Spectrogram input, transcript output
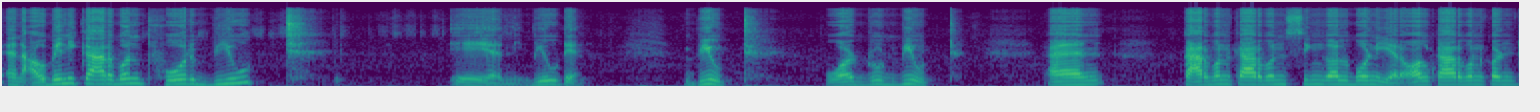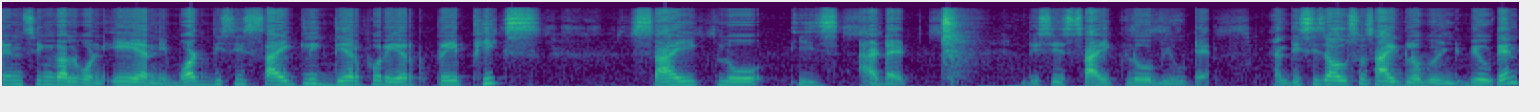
and how many carbon 4 but and butane but what root but and carbon carbon single bond here. All carbon contain single bond. A and e. But this is cyclic therefore here prefix cyclo is added. This is cyclobutane and this is also cyclobutane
